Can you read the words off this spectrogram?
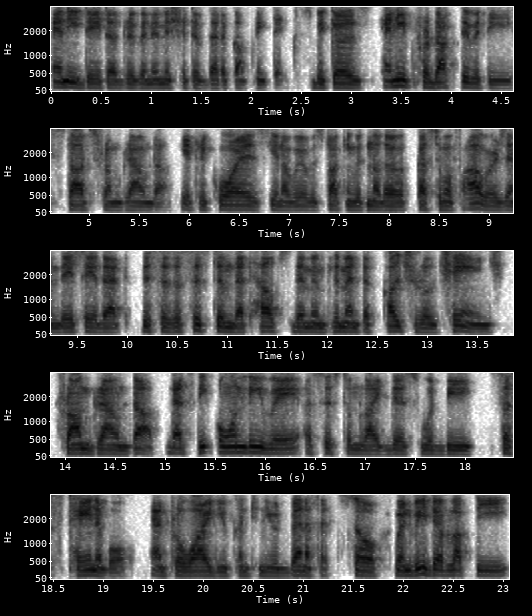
any data driven initiative that a company takes because any productivity starts from ground up. It requires you know we was talking with another customer of ours and they say that this is a system that helps them implement a cultural change from ground up. That's the only way a system like this would be sustainable and provide you continued benefits. So when we developed the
